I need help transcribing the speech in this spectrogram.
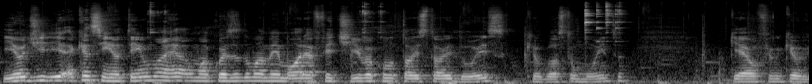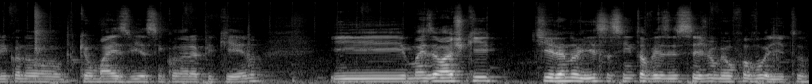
E eu diria é que assim, eu tenho uma, uma coisa de uma memória afetiva com o Toy Story 2, que eu gosto muito, que é o filme que eu vi quando que eu mais vi assim quando eu era pequeno. E mas eu acho que tirando isso assim, talvez esse seja o meu favorito.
